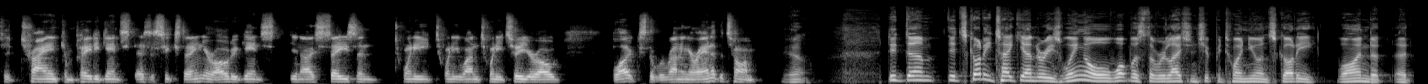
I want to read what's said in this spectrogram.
to train and compete against, as a 16 year old, against, you know, seasoned 20, 21, 22 year old blokes that were running around at the time. Yeah. Did um, did Scotty take you under his wing, or what was the relationship between you and Scotty Wynd at, at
